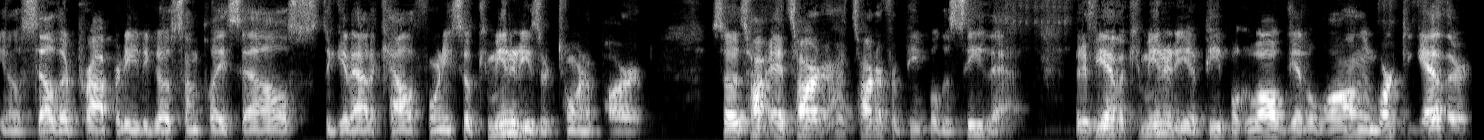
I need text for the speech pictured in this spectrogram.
you know sell their property to go someplace else to get out of California. So communities are torn apart. So it's hard. It's hard. It's harder for people to see that. But if you have a community of people who all get along and work together,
